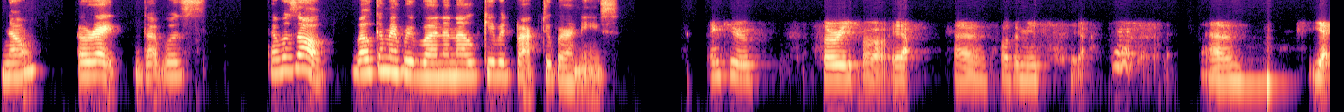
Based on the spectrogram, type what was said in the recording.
No? All right. That was that was all. Welcome everyone, and I'll give it back to Bernice. Thank you. Sorry for yeah uh, for the miss. Yeah. Um, yes.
